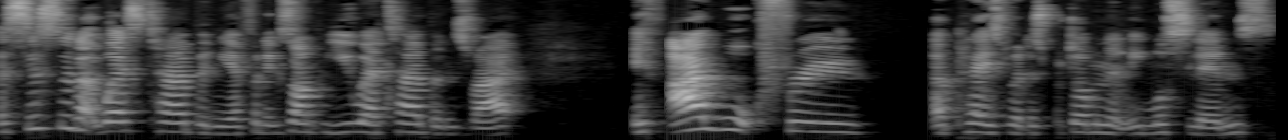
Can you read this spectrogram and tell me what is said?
a sister that wears turban, yeah, for example, you wear turbans, right? If I walk through a place where there's predominantly Muslims,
